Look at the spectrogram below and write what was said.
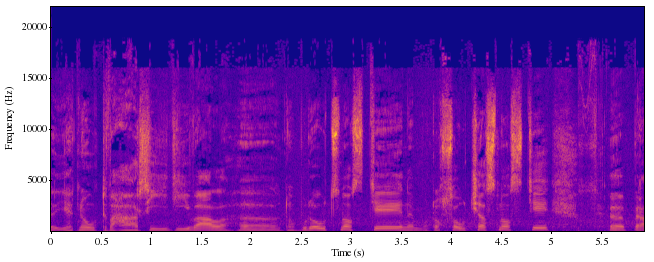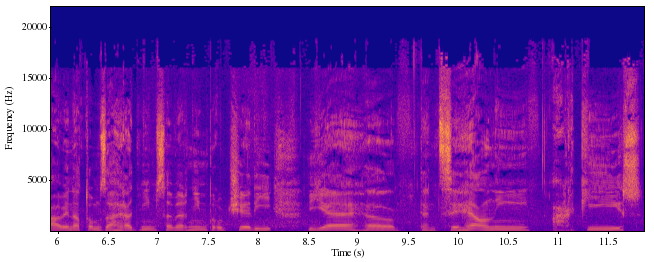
jednou tváří díval do budoucnosti nebo do současnosti. Eh, právě na tom zahradním severním průčelí je eh, ten cihelný arkýř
